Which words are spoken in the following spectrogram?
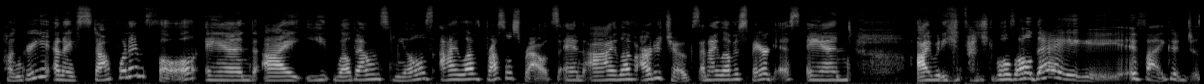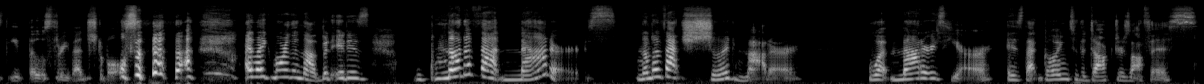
hungry and I stop when I'm full and I eat well balanced meals. I love Brussels sprouts and I love artichokes and I love asparagus and I would eat vegetables all day if I could just eat those three vegetables. I like more than that, but it is none of that matters. None of that should matter. What matters here is that going to the doctor's office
